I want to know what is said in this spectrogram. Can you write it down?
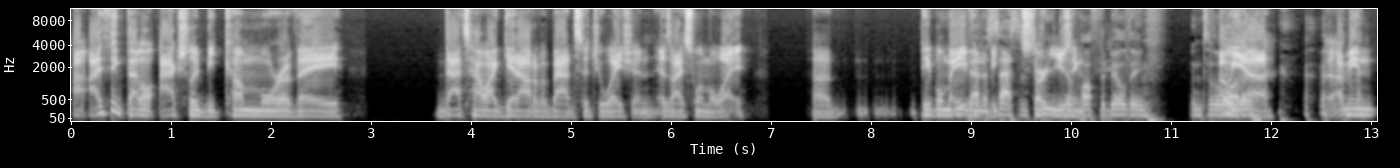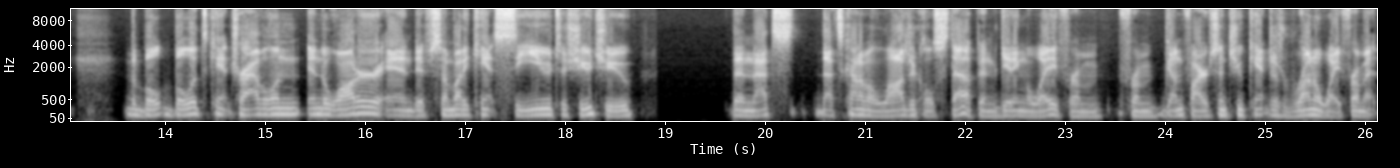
I, I think that'll actually become more of a. That's how I get out of a bad situation as I swim away. Uh, people may even be, start using off the building into the oh, water. yeah, I mean. the bull- bullets can't travel in, into water, and if somebody can't see you to shoot you, then that's that's kind of a logical step in getting away from from gunfire since you can't just run away from it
